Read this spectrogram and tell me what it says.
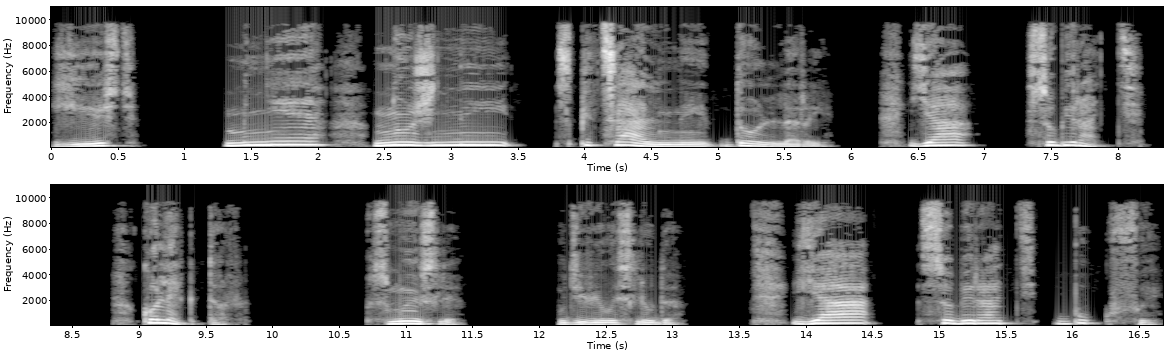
Есть. Мне нужны специальные доллары. Я собирать. Коллектор. В смысле? Удивилась Люда. Я собирать буквы.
